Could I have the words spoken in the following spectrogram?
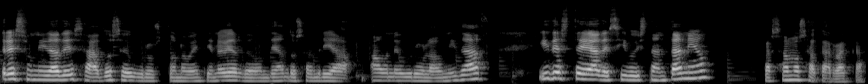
3 unidades a 2,99 euros, redondeando saldría a 1 euro la unidad. Y de este adhesivo instantáneo pasamos a Carraca.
